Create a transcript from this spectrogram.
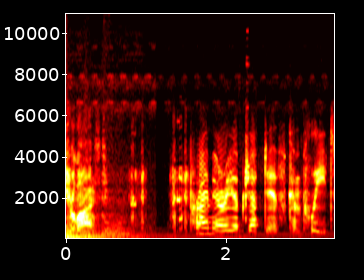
Neutralized. Primary objective complete.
